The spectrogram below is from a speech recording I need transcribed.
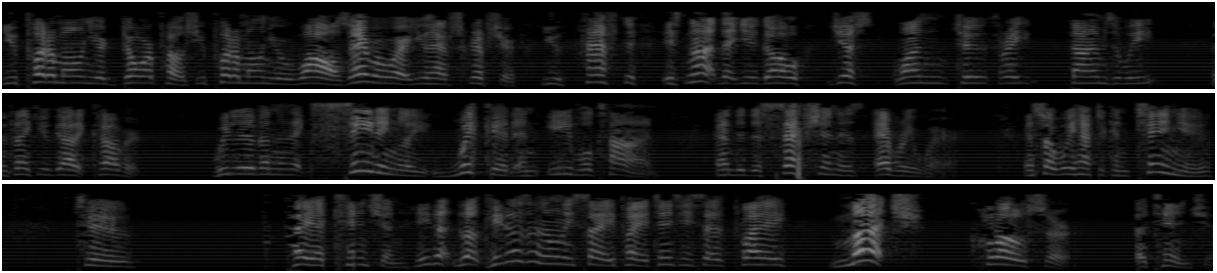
you put them on your doorposts. You put them on your walls. Everywhere you have Scripture. You have to. It's not that you go just one, two, three times a week and think you've got it covered. We live in an exceedingly wicked and evil time, and the deception is everywhere. And so we have to continue to pay attention. He look. He doesn't only say pay attention. He says play much closer attention.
